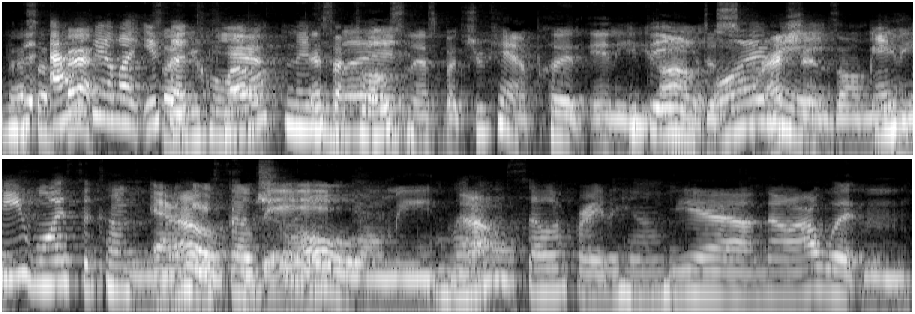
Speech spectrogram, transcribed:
That's a But I fact. feel like it's So a you can't- closeness, It's a closeness, but you can't put any thing um, on discretions it. on, me. and any- he wants to come no out here so control on me. But no. I'm so afraid of him. Yeah, no, I wouldn't.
